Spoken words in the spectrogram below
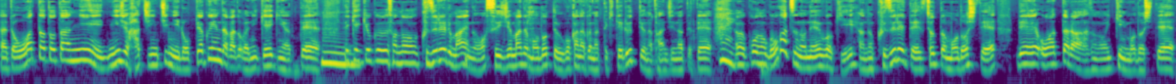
えーと、終わった途端に28日に600円高とか日経平均やって、うん、で結局その崩れる前の水準まで戻って動かなくなってきてるっていうような感じになってて、はい、この5月の値動きあの崩れてちょっと戻してで終わったらその一気に戻して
